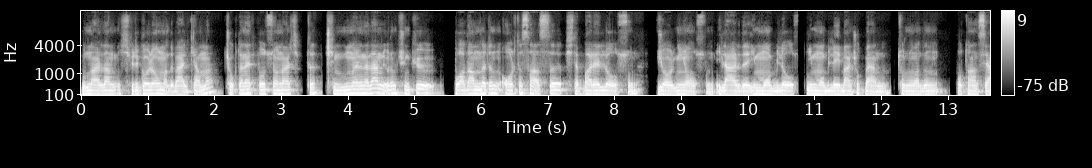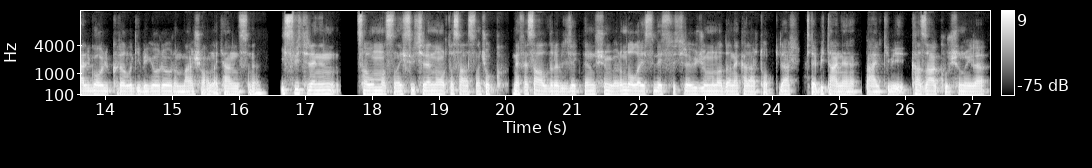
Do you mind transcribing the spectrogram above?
Bunlardan hiçbiri gol olmadı belki ama çok da net pozisyonlar çıktı. Şimdi bunları neden diyorum? Çünkü bu adamların orta sahası işte Barella olsun, Jorginho olsun, ileride Immobile olsun. Immobile'yi ben çok beğendim. Turnuvanın potansiyel gol kralı gibi görüyorum ben şu anda kendisini. İsviçre'nin savunmasına, İsviçre'nin orta sahasına çok nefes aldırabileceklerini düşünmüyorum. Dolayısıyla İsviçre hücumuna da ne kadar top gider. İşte bir tane belki bir kaza kurşunuyla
